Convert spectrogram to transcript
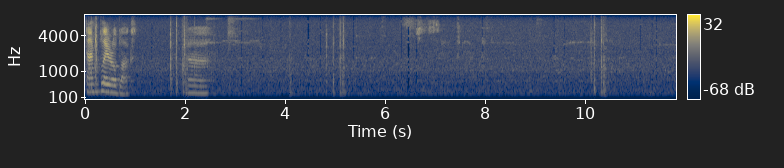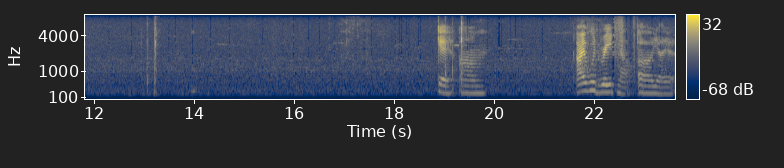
Time to play Roblox. Uh. Okay, um, I would rate now. Uh, yeah, yeah.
